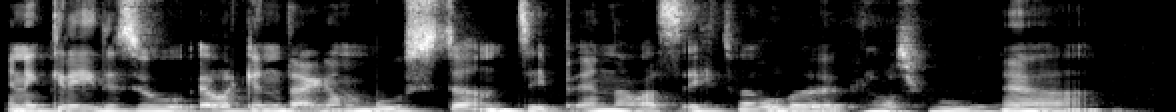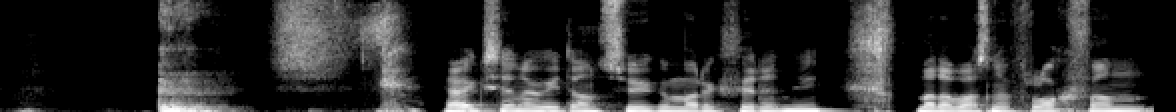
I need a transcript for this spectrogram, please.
En ik kreeg dus zo elke dag een moesten, een tip. En dat was echt wel leuk. Dat was goed. Ja. Ja. Ja, ik ben nog iets aan het zoeken, maar ik vind het niet. Maar dat was een vlog van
